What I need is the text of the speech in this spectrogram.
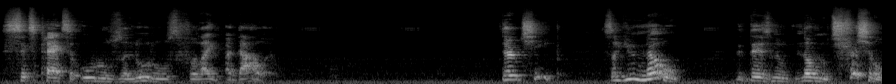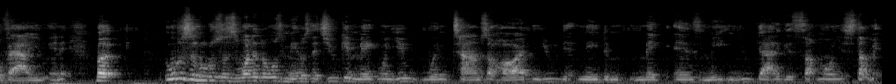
six packs of oodles and noodles for like a dollar. They're cheap, so you know that there's no, no nutritional value in it. But oodles and noodles is one of those meals that you can make when you when times are hard and you need to make ends meet and you got to get something on your stomach.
